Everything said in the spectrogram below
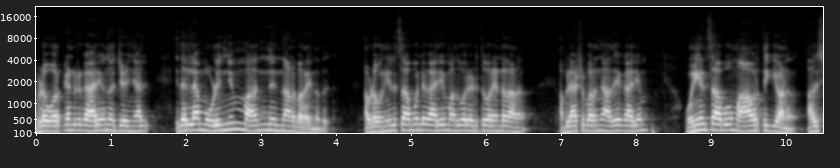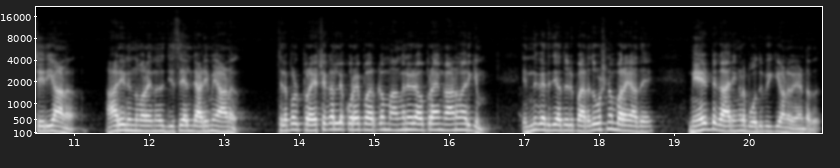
ഇവിടെ ഓർക്കേണ്ട ഒരു കാര്യം എന്ന് വെച്ച് കഴിഞ്ഞാൽ ഇതെല്ലാം ഒളിഞ്ഞും മറഞ്ഞു നിന്നാണ് പറയുന്നത്. അവിടെ ഒനിയൽ സാബുവിന്റെ കാര്യവും അതുപോലെ എടുത്തു പറയേണ്ടതാണ്. അഭിലാഷ് പറഞ്ഞ അതേ കാര്യം ഒനിയൽ സാബുവും ആവർത്തിക്കുകയാണ്. അത് ശരിയാണ്. ആര്യൻ എന്ന് പറയുന്നത് ജിസേലിന്റെ അടിമയാണ്. ചിലപ്പോൾ പ്രേക്ഷകരിൽ കുറേ പേർക്കും അങ്ങനെ ഒരു അഭിപ്രായം കാണുമായിരിക്കും. എന്ന് കരുതി അതൊരു പരദൂഷണം പറയാതെ നേരിട്ട് കാര്യങ്ങൾ ബോധിപ്പിക്കുകയാണ് വേണ്ടത്.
